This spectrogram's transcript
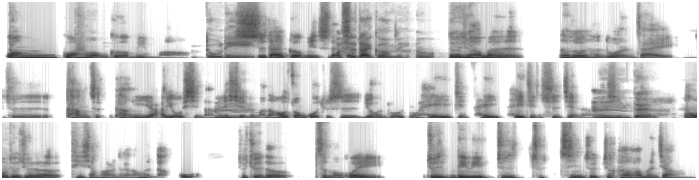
光光荣革命吗？独立时代革命，时代革命、哦、时代革命。嗯，对，就他们那时候很多人在就是抗争抗议啊、游行啊那些的嘛。嗯、然后中国就是有很多什么黑警黑黑警事件啊那些。嗯、对。那我就觉得替香港人感到很难过。就觉得怎么会就是历历就是就就就就看到他们这样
